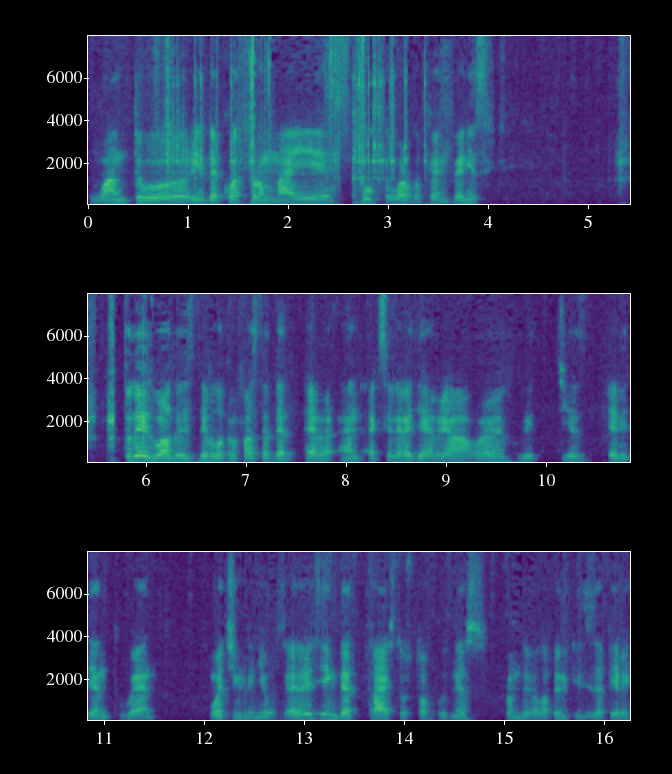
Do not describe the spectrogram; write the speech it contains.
want to read a quote from my book, The World of 2020s. Today's world is developing faster than ever and accelerating every hour, which is evident when watching the news. Everything that tries to stop goodness from developing is disappearing,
